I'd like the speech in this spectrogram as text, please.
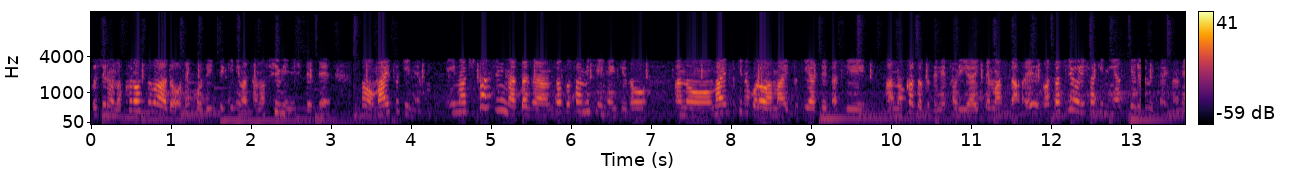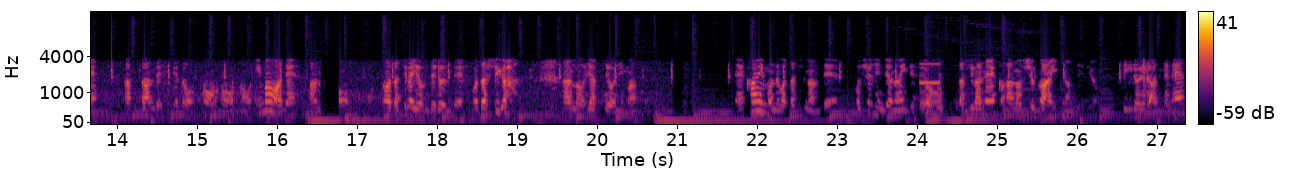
後ろのクロスワードをね、個人的には楽しみにしてて、そう、毎月ね、今、期間誌になったじゃん。ちょっと寂しいねんけど、あの毎月の頃は毎月やってたし、あの家族でね、取り合いしてました。え、私より先にやってるみたいなね、あったんですけど、そうそうそう。今はね、あの私が呼んでるんで、私があのやっております。え会員もね、私なんで、ご主人じゃないんですよ。私がね、あの主会員なんですよ。いろいろあってね。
